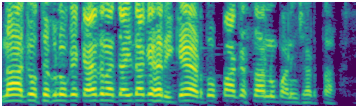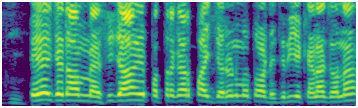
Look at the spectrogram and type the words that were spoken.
ਨਾ ਕਿ ਉੱਥੇ ਖਲੋ ਕੇ ਕਹਿ ਦੇਣਾ ਚਾਹੀਦਾ ਕਿ ਹਰੀਕੇ ਹੈਡ ਤੋਂ ਪਾਕਿਸਤਾਨ ਨੂੰ ਪਾਣੀ ਛੱਡਤਾ। ਇਹ ਜਿਹੜਾ ਮੈਸੇਜ ਆ ਇਹ ਪੱਤਰਕਾਰ ਭਾਈਚਾਰੇ ਨੂੰ ਮੈਂ ਤੁਹਾਡੇ ਜਰੀਏ ਕਹਿਣਾ ਚਾਹੁੰਦਾ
